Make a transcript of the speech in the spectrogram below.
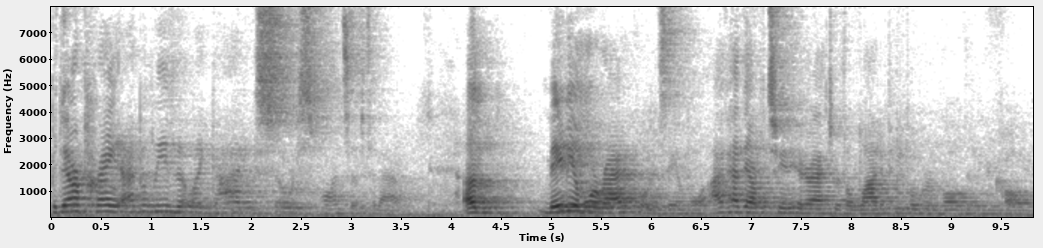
But they are praying. I believe that like God is so responsive to that. Um, maybe a more radical example. I've had the opportunity to interact with a lot of people who are involved in the occult,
